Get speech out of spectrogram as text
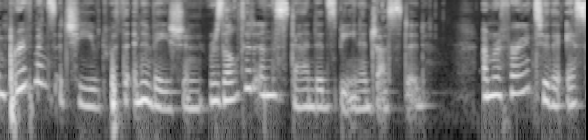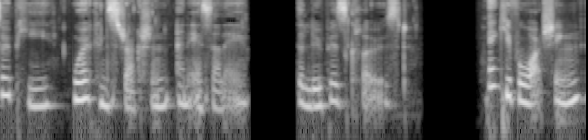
Improvements achieved with the innovation resulted in the standards being adjusted. I'm referring to the SOP, work instruction, and SLA. The loop is closed. Thank you for watching.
